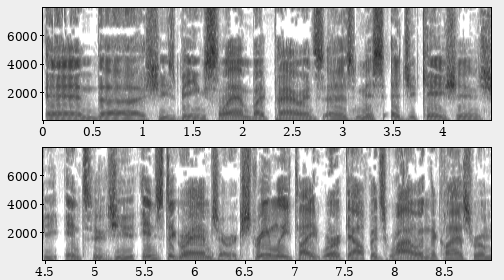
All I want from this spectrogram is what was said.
and uh, she's being slammed by parents as miseducation. She inter- she Instagrams her extremely tight work outfits while in the classroom.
